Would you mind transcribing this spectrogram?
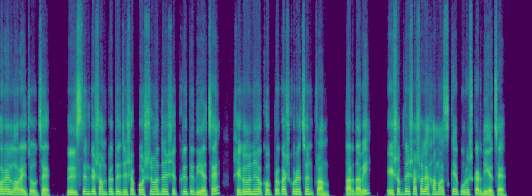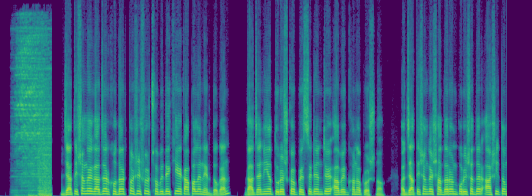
করায় লড়াই চলছে। ফিলিস্তিনকে সম্প্রতি যেসব পশ্চিমা দেশ স্বীকৃতি দিয়েছে, সেগুলো নিয়েও ক্ষোভ প্রকাশ করেছেন ট্রাম্প। তার দাবি, এসব দেশ আসলে হামাসকে পুরস্কার দিয়েছে। জাতিসংঘে গাজার ক্ষুধার্ত শিশুর ছবি দেখিয়ে কাঁপালেন এরদোগান। গাজা নিয়ে তুরস্ক প্রেসিডেন্টের আবেগঘন প্রশ্ন। জাতিসংঘের সাধারণ পরিষদের আশিতম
